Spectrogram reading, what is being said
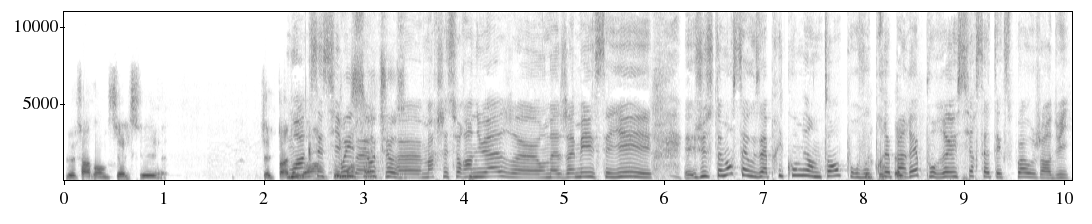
Le faire dans le ciel, c'est peut-être pas moins accessible. Oui, c'est autre chose. Euh, marcher sur un nuage, euh, on n'a jamais essayé. justement, ça vous a pris combien de temps pour vous préparer pour réussir cet exploit aujourd'hui?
